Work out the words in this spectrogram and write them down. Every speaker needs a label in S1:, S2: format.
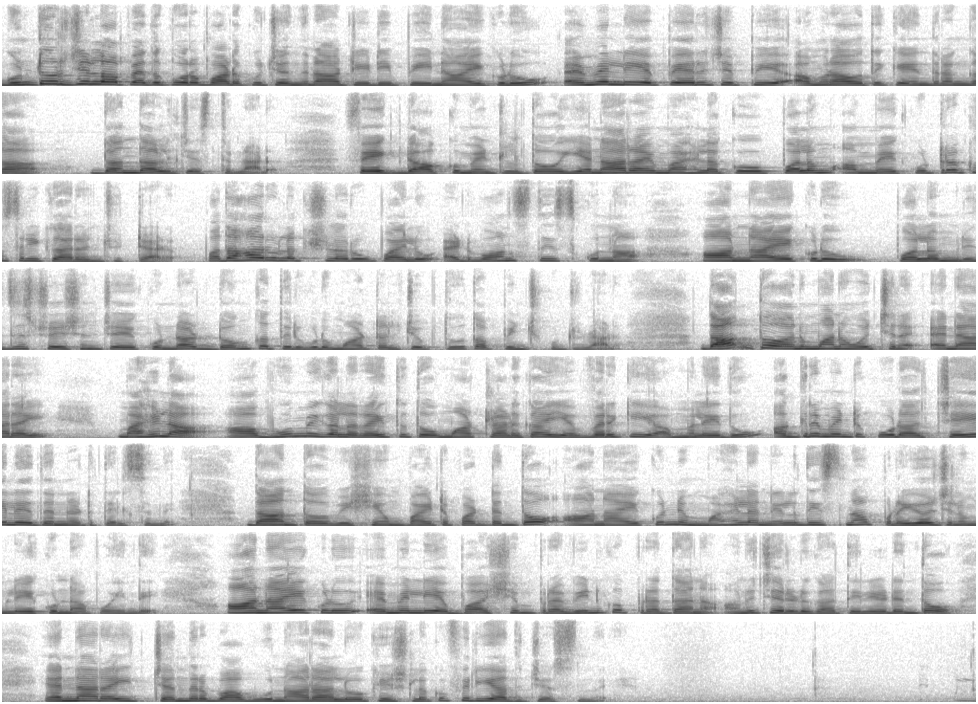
S1: గుంటూరు జిల్లా పెదకూరపాడుకు చెందిన టీడీపీ నాయకుడు ఎమ్మెల్యే పేరు చెప్పి అమరావతి కేంద్రంగా దందాలు చేస్తున్నాడు. ఫేక్ డాక్యుమెంట్లతో ఎన్ఆర్ఐ మహిళకు పొలం అమ్మే కుట్రకు శ్రీకారం చుట్టాడు. పదహారు లక్షల రూపాయలు అడ్వాన్స్ తీసుకున్న ఆ నాయకుడు పొలం రిజిస్ట్రేషన్ చేయకుండా డొంక తిరుగుడు మాటలు చెబుతూ తప్పించుకుంటున్నాడు. దాంతో అనుమానం వచ్చిన ఎన్ఆర్ఐ మహిళ ఆ భూమి గల రైతుతో మాట్లాడగా ఎవ్వరికీ అమ్మలేదు అగ్రిమెంట్ కూడా చేయలేదన్నట్టు తెలిసింది. దాంతో విషయం బయటపడడంతో ఆ నాయకుడిని మహిళ నిలదీసినా ప్రయోజనం లేకుండా పోయింది. ఆ నాయకుడు ఎమ్మెల్యే భాష్యం ప్రవీణ్కు ప్రధాన అనుచరుడుగా తెలియడంతో ఎన్ఆర్ఐ చంద్రబాబు నారా లోకేష్లకు ఫిర్యాదు చేస్తుంది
